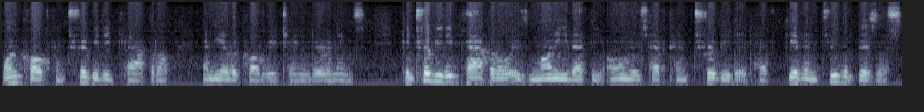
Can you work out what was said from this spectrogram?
one called contributed capital and the other called retained earnings. Contributed capital is money that the owners have contributed, have given to the business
